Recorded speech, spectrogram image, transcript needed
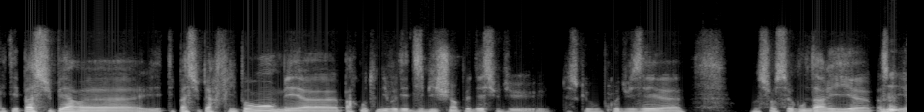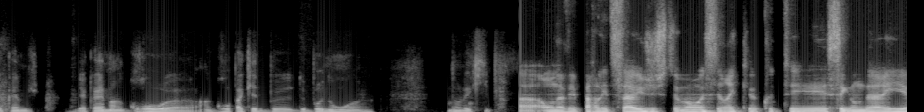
euh, était pas, super, euh, il était pas super flippant, mais euh, par contre, au niveau des DB, je suis un peu déçu du, de ce que vous produisez euh, sur le secondary, parce Mm. qu'il y a quand même, il y a quand même un, gros, un gros paquet de, de beaux noms dans l'équipe. Ah, On avait parlé de ça justement, et c'est vrai que côté secondary,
